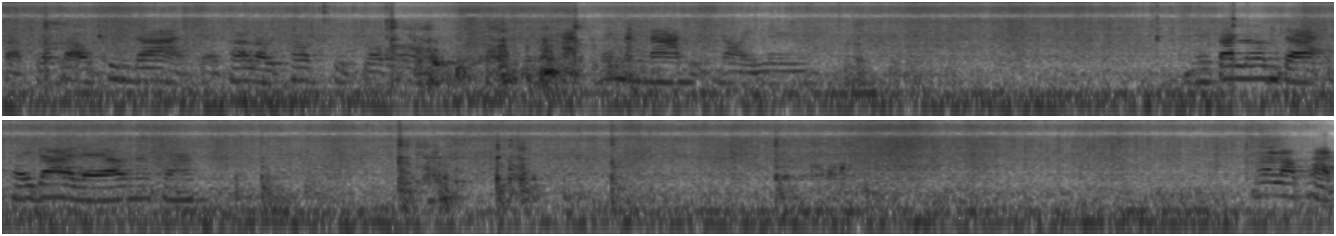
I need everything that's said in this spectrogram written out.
กลับๆแล้วก็เอาขึ้นได้ แต่ถ้าเราชอบสุกเราก็ผัดให้มันนานอีกหน่อยนึงนี่ก็เริ่มจะใช้ได้แล้วนะคะ เราผัด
